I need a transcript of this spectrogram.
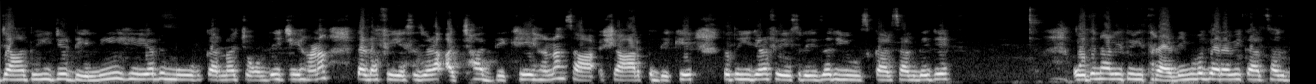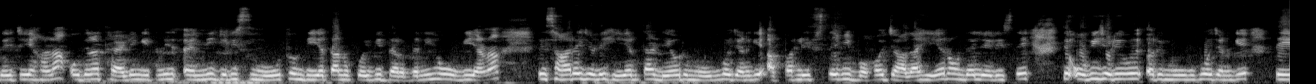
ਜਾਂ ਤੁਸੀਂ ਜੇ ਡੇਲੀ ਹੇਅਰ ਰਿਮੂਵ ਕਰਨਾ ਚਾਹੁੰਦੇ ਜੇ, ਹਨਾ, ਤੁਹਾਡਾ ਫੇਸ ਜਿਹੜਾ ਅੱਛਾ ਦਿਖੇ, ਹਨਾ ਸ਼ਾਰਪ ਦਿਖੇ, ਤਾਂ ਤੁਸੀਂ ਜਿਹੜਾ ਫੇਸ ਰੇਜ਼ਰ ਯੂਜ਼ ਕਰ ਸਕਦੇ ਜੇ ਉਹਦੇ ਨਾਲ ਹੀ ਤੁਸੀਂ ਥ੍ਰੈਡਿੰਗ ਵਗੈਰਾ ਵੀ ਕਰ ਸਕਦੇ ਜੇ, ਹਨਾ? ਉਹਦੇ ਨਾਲ ਥ੍ਰੈਡਿੰਗ ਇਤਨੀ, ਇੰਨੀ ਜਿਹੜੀ ਸਮੂਥ ਹੁੰਦੀ ਹੈ, ਤੁਹਾਨੂੰ ਕੋਈ ਵੀ ਦਰਦ ਨਹੀਂ ਹੋਊਗੀ, ਹਨਾ? ਤੇ ਸਾਰੇ ਜਿਹੜੇ ਹੇਅਰ ਤੁਹਾਡੇ ਉਹ ਰਿਮੂਵ ਹੋ ਜਾਣਗੇ। ਅਪਰ ਲਿਪਸ ਤੇ ਵੀ ਬਹੁਤ ਜ਼ਿਆਦਾ ਹੇਅਰ ਆਉਂਦੇ ਲੇਡੀਜ਼ ਤੇ ਤੇ ਉਹ ਵੀ ਜਿਹੜੇ ਉਹ ਰਿਮੂਵ ਹੋ ਜਾਣਗੇ। ਤੇ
